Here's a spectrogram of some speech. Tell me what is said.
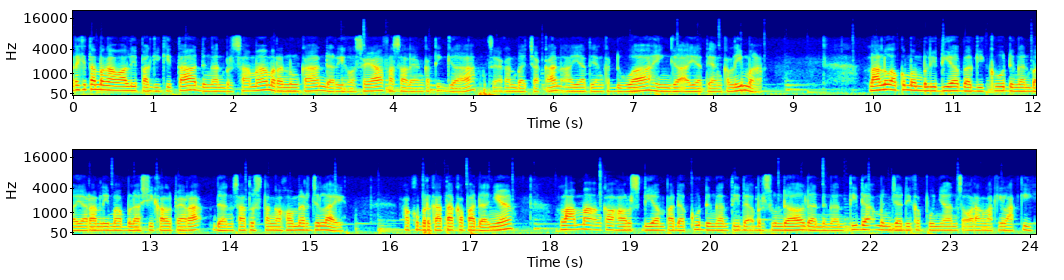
Mari kita mengawali pagi kita dengan bersama merenungkan dari Hosea pasal yang ketiga. Saya akan bacakan ayat yang kedua hingga ayat yang kelima. Lalu aku membeli dia bagiku dengan bayaran 15 shikal perak dan satu setengah homer jelai. Aku berkata kepadanya, Lama engkau harus diam padaku dengan tidak bersundal dan dengan tidak menjadi kepunyaan seorang laki-laki.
